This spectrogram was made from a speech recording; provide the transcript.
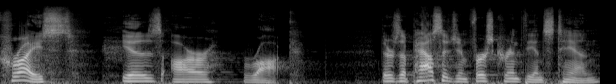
Christ is our rock. There's a passage in 1 Corinthians 10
